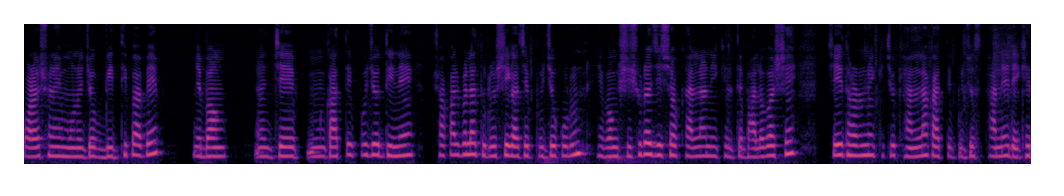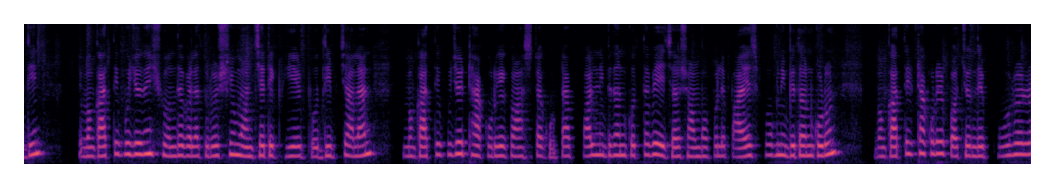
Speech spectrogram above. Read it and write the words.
পড়াশোনায় মনোযোগ বৃদ্ধি পাবে এবং যে কার্তিক পুজোর দিনে সকালবেলা তুলসী গাছে পুজো করুন এবং শিশুরা যেসব খেলনা নিয়ে খেলতে ভালোবাসে, সেই ধরনের কিছু খেলনা কার্তিক পুজোর স্থানে রেখে দিন। এবং কার্তিক পুজোর দিন সন্ধ্যাবেলা তুলসী মঞ্চেতে গৃহের প্রদীপ জ্বালান এবং কার্তিক পুজোর ঠাকুরকে পাঁচটা গোটা ফল নিবেদন করতে হবে। এছাড়া সম্ভব হলে পায়েস ভোগ নিবেদন করুন এবং কার্তিক ঠাকুরের পছন্দের ফুল হলো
